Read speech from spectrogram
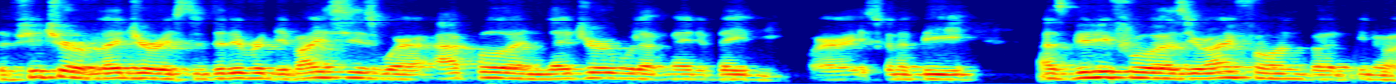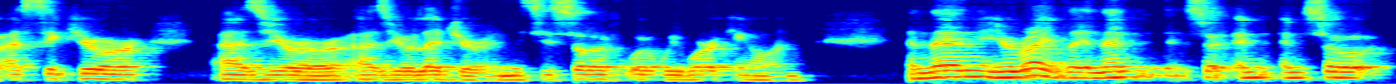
the future of Ledger is to deliver devices where Apple and Ledger would have made a baby, where it's going to be as beautiful as your iPhone, but you know as secure as your as your Ledger. And this is sort of what we're working on. And then you're right. And then so and, and so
